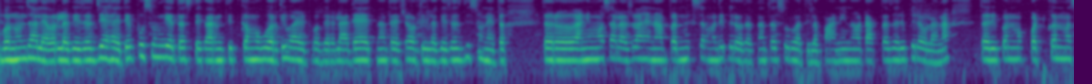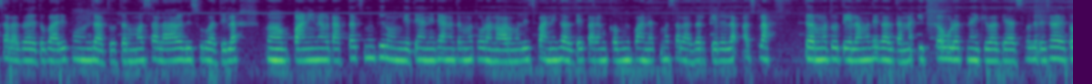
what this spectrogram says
बनवून झाल्यावर लगेचच जे आहे ते पुसून घेत असते. कारण तितकं मग वरती व्हाईट वगैरे लाद्या आहेत ना त्याच्यावरती लगेचच दिसून येतं. तर आणि मसाला जो आहे ना आपण मिक्सरमध्ये फिरवतात ना तर सुरुवातीला पाणी न टाकता जरी फिरवला ना तरी पण मग पटकन मसाला जो आहे तो बारीक होऊन जातो. तर मसाला अगदी सुरुवातीला पाणी न टाकताच मी फिरवून घेते आणि त्यानंतर मग थोडं नॉर्मलीच पाणी घालते. कारण कमी पाण्यात मसाला जर केलेला असला तर मग तो तेलामध्ये घालताना इतका उडत नाही किंवा गॅस वगैरे जो आहे तो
